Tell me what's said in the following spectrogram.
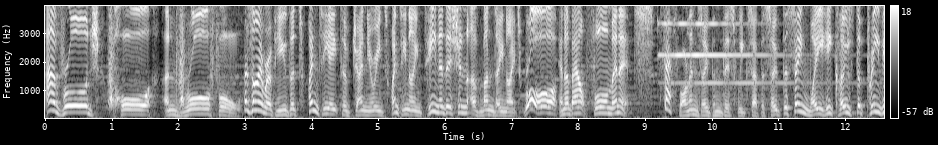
Average, Poor, and Rawful. As I review the 28th of January 2019 edition of Monday Night Raw in about four minutes. Seth Rollins opened this week's episode the same way he closed the previous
